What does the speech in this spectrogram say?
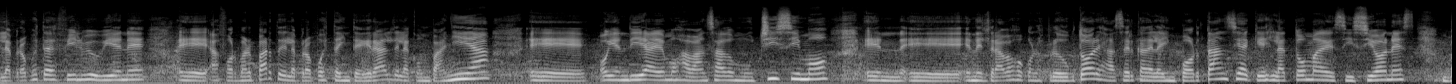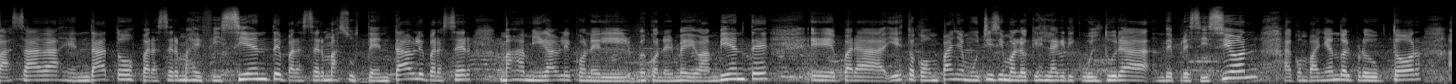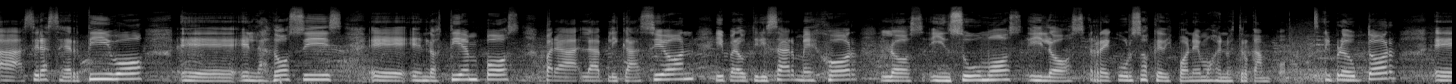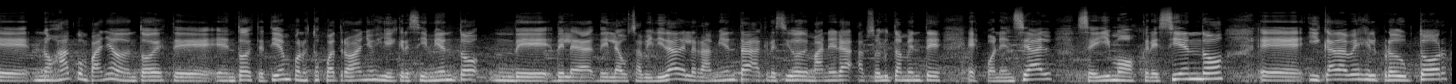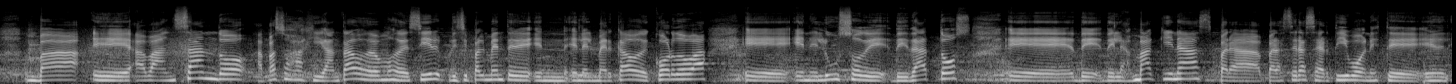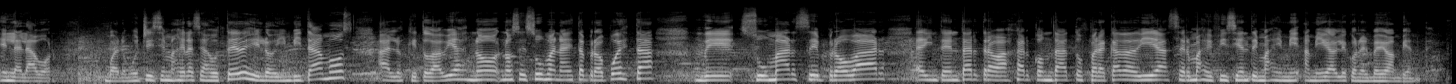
la propuesta de Filvio viene a formar parte de la propuesta integral de la compañía. hoy en día hemos avanzado muchísimo en, el trabajo con los productores acerca de la importancia que es la toma de decisiones basadas en datos para ser más eficiente, para ser más sustentable, para ser más amigable con el, medio ambiente, eh, y esto acompaña muchísimo lo que es la agricultura de precisión, acompañando al productor a ser eh, en las dosis, eh, en los tiempos para la aplicación y para utilizar mejor los insumos y los recursos que disponemos en nuestro campo. El productor nos ha acompañado en todo, este, en todo este tiempo, en estos cuatro años, y el crecimiento de, la, usabilidad de la herramienta ha crecido de manera absolutamente exponencial. Seguimos creciendo eh, y cada vez el productor va eh, avanzando a pasos agigantados, debemos decir, principalmente en, el mercado de Córdoba, eh, en el uso de, datos de, las máquinas para, ser asertivo en, este, en la labor. Bueno, muchísimas gracias a ustedes y los invitamos a los que todavía no, no se suman a esta propuesta de sumarse, probar e intentar trabajar con datos para cada día ser más eficiente y más amigable con el medio ambiente.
